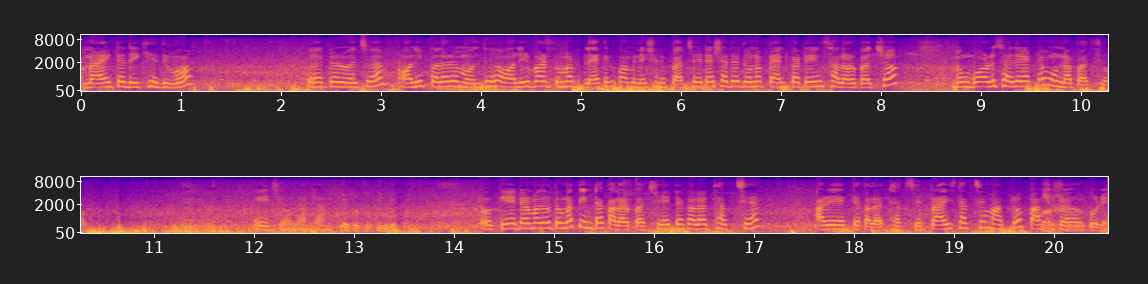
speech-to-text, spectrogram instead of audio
আমরা আরেকটা দেখিয়ে দেবো। একটা রয়েছে অলিভ কালারের মধ্যে। অলিভ আর তোমার ব্ল্যাকের কম্বিনেশনে পাচ্ছ। এটার সাথে তোমরা প্যান্ট কাটিং সালোয়ার পাচ্ছ এবং বড় সাইজের একটা উন্না পাচ্ছ। এই যে উন্নাটা। এটা তো তিনটে কালার ওকে এটার মধ্যে তোমরা তিনটা কালার পাচ্ছ। এটা কালার থাকছে আর এই একটা কালার থাকছে। প্রাইস থাকছে মাত্র পাঁচশো 500 টাকা। করে।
